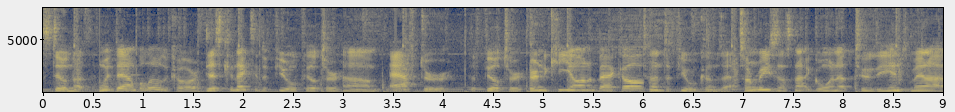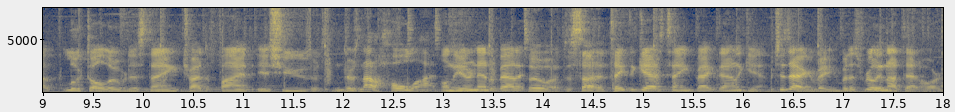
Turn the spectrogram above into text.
still nothing. Went down below the car, disconnected the fuel filter. Um, after the filter, turned the key on and back off, tons of fuel comes out. For some reason it's not going up to the engine. Man, I looked all over this thing, tried to find issues. There's, there's not a whole lot on the internet about it, so I decided to take the gas tank back down again, which is aggravating, but it's really not that hard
